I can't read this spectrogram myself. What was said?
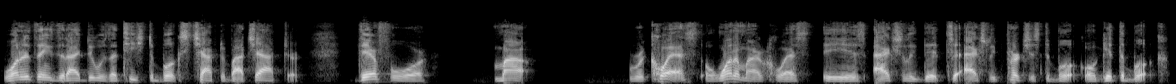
one of the things that I do is I teach the books chapter by chapter. Therefore, my request or one of my requests is actually that to actually purchase the book or get the book.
